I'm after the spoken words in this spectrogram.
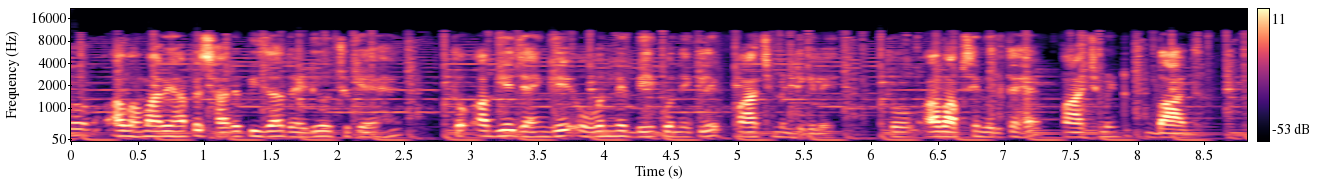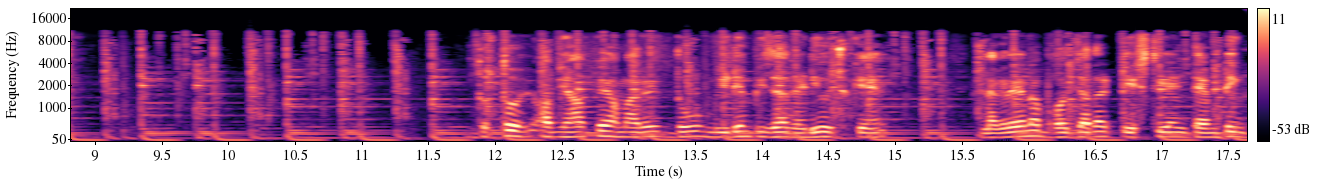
तो अब हमारे यहाँ पे सारे पिज़्ज़ा रेडी हो चुके हैं। तो अब ये जाएँगे ओवन में बेक होने के लिए पाँच मिनट के लिए। तो अब आपसे मिलते हैं पाँच मिनट बाद। दोस्तों, अब यहाँ पे हमारे दो मीडियम पिज़्ज़ा रेडी हो चुके हैं। लग रहे हैं ना बहुत ज़्यादा टेस्टी एंड टेम्पटिंग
